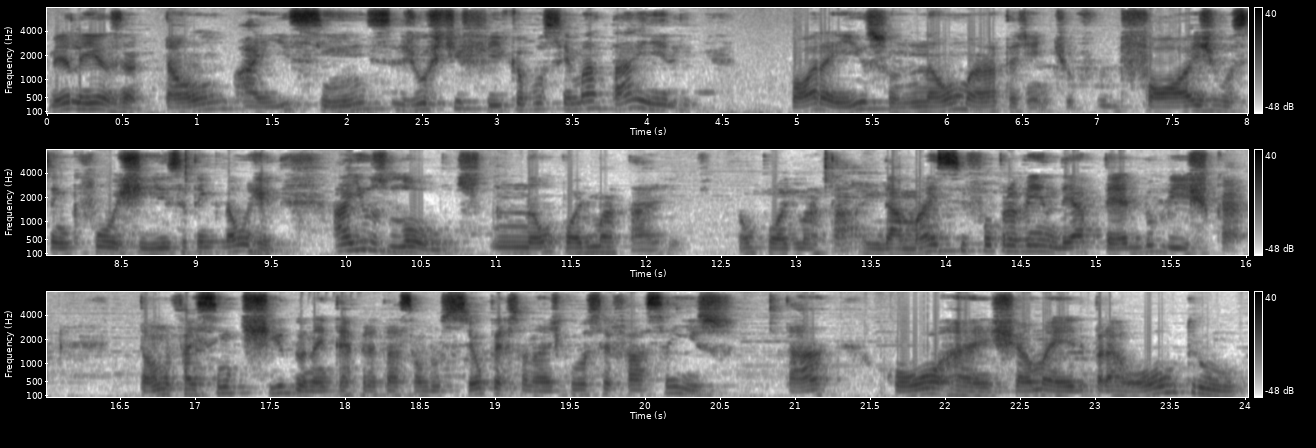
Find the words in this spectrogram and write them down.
Beleza, então aí sim justifica você matar ele. Fora isso, não mata, gente. Foge, você tem que fugir, você tem que dar um jeito. Aí os lobos, não pode matar, gente. Não pode matar. Ainda mais se for para vender a pele do bicho, cara. Então não faz sentido na interpretação do seu personagem que você faça isso, tá? Corra e chama ele para outro,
